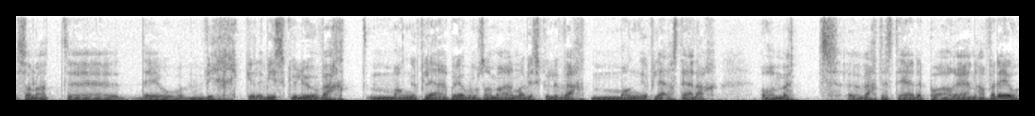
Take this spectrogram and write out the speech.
Sånn at uh, det er jo virkelig Vi skulle jo vært mange flere på jobb om sommeren, og vi skulle vært mange flere steder og møtt, vært til stede på arenaer. For det er jo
